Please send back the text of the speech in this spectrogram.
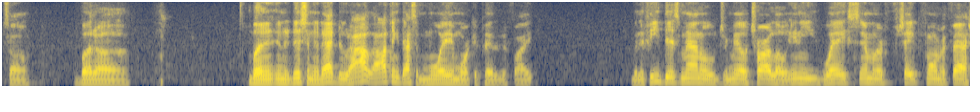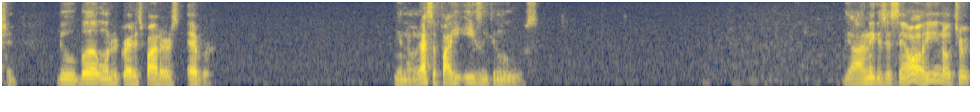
So, but uh but in, addition to that, dude, I I think that's a way more competitive fight. But if he dismantled Jamel Charlo any way, similar shape, form, and fashion, dude, Bud, one of the greatest fighters ever. You know, that's a fight he easily can lose. Yeah, niggas just saying, oh, he, you know, Char-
